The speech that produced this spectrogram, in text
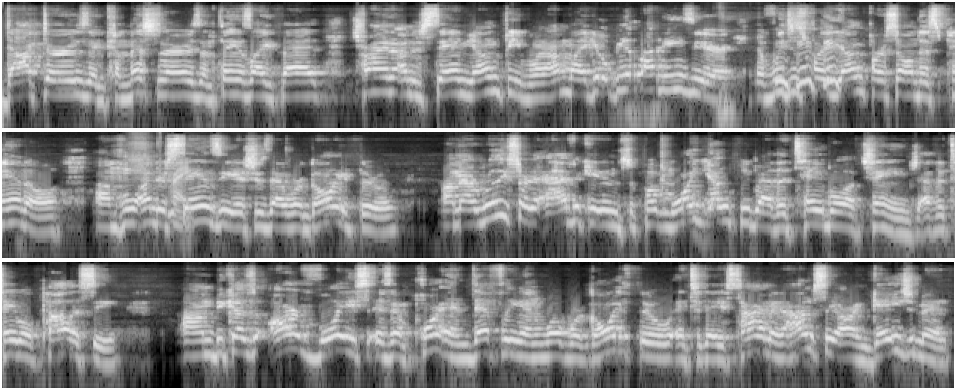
doctors and commissioners and things like that trying to understand young people. And I'm like, it would be a lot easier if we just put a young person on this panel um, who understands right. the issues that we're going through. Um, I really started advocating to put more young people at the table of change, at the table of policy um, because our voice is important, definitely in what we're going through in today's time. And honestly, our engagement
